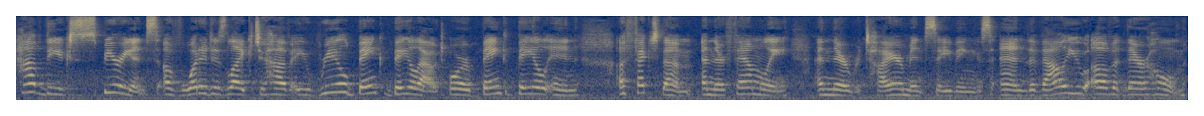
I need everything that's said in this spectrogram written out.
have the experience of what it is like to have a real bank bailout or bank bail in affect them and their family and their retirement savings and the value of their home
